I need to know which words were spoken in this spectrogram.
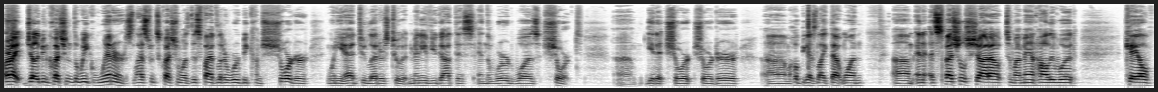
All right, Jellybean question of the week winners. Last week's question was this five letter word becomes shorter when you add two letters to it. Many of you got this, and the word was short. Um, get it? Short, shorter. Um, I hope you guys like that one. Um, and a special shout out to my man Hollywood, Kale.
